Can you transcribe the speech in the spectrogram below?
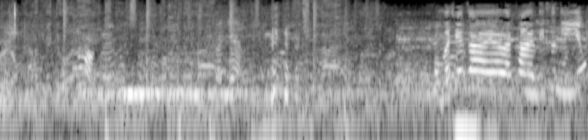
有用。很好吃，再见。我们现在要来看迪士尼烟火。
